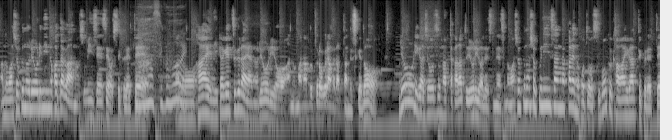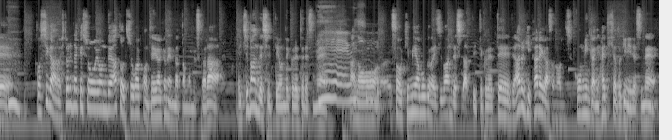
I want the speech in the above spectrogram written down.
あの和食の料理人の方があの市民先生をしてくれてあすごい。あの、はい、2か月ぐらいあの料理をあの学ぶプログラムだったんですけど料理が上手になったからというよりはですねその和食の職人さんが彼のことをすごく可愛がってくれて、うん、年があの1人だけ小4であと小学校の低学年だったもんですから一番弟子って呼んでくれてですね、あのそう君は僕の一番弟子だって言ってくれてである日彼がその公民館に入ってきた時にですね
